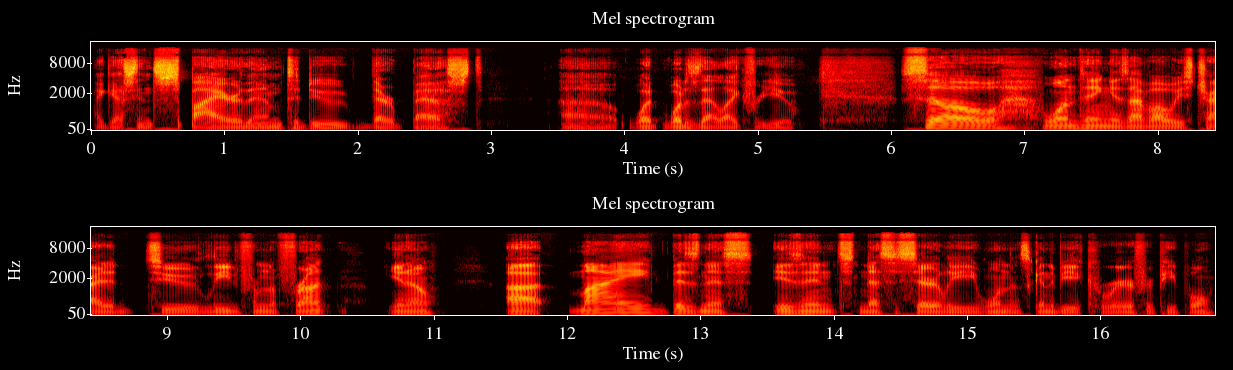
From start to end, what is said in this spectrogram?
I guess inspire them to do their best. Uh, what what is that like for you? So one thing is I've always tried to lead from the front. You know, uh, my business isn't necessarily one that's going to be a career for people.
